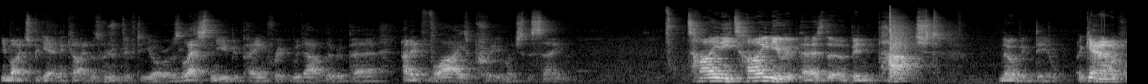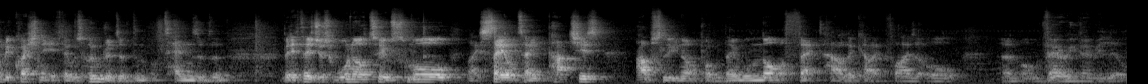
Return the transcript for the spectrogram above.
you might just be getting a kite that's 150 euros less than you'd be paying for it without the repair and it flies pretty much the same. Tiny tiny repairs that have been patched no big deal. Again, I would probably question it if there was hundreds of them or tens of them. But if there's just one or two small, like sail tape patches, absolutely not a problem. They will not affect how the kite flies at all, um, or very, very little,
